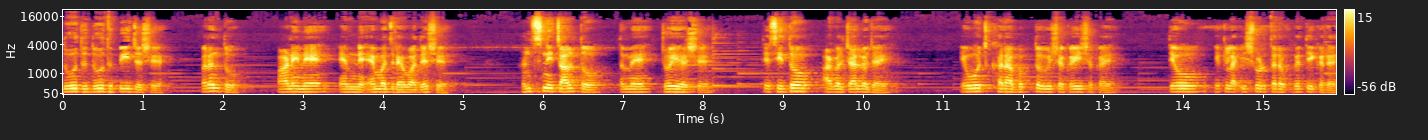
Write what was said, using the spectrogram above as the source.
દૂધ દૂધ પી જશે, પરંતુ પાણીને એમને એમ જ રહેવા દેશે. હંસની ચાલતો તમે જોઈ હશે. તે સીધો આગળ ચાલ્યો જાય. એવો જ ખરા ભક્તો વિશે કહી શકાય. તેઓ એકલા ઈશ્વર તરફ ગતિ કરે.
